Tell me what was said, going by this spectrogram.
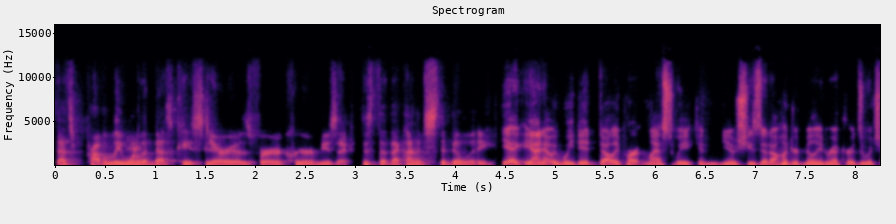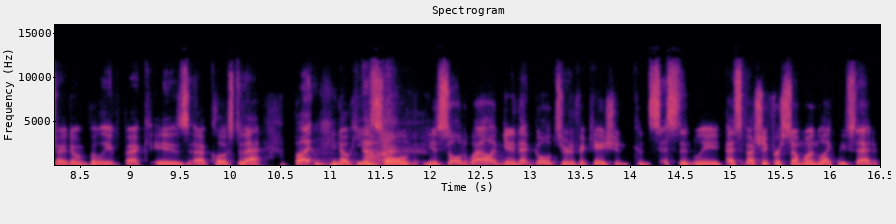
that's probably one of the best case scenarios for a career in music. Just that, that kind of stability. Yeah, yeah, I know. We did Dolly Parton last week, and you know she's at 100 million records, which I don't believe Beck is uh, close to that. But you know he has sold he has sold well and getting that gold certification consistently, especially for someone like we've said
